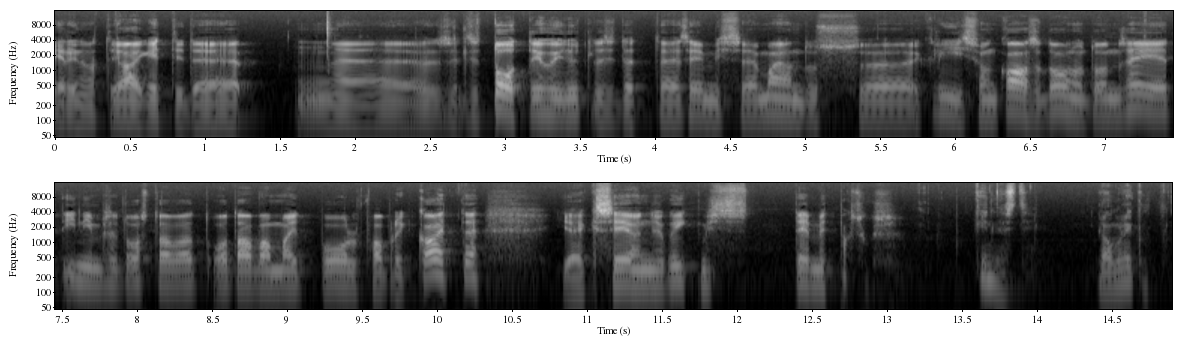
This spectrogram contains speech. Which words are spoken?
erinevate jaekettide Äh, sellised tootejuhid ütlesid, et see, mis majanduskriis on kaasa toonud, on see, et inimesed ostavad odavamaid poolfabrikaate ja eks see on ju kõik, mis teeb meid paksuks. kindlasti, loomulikult.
